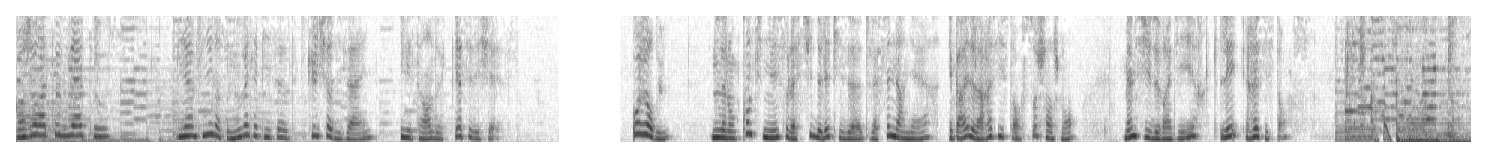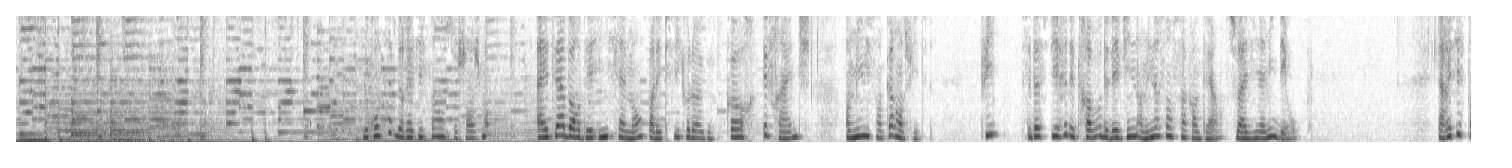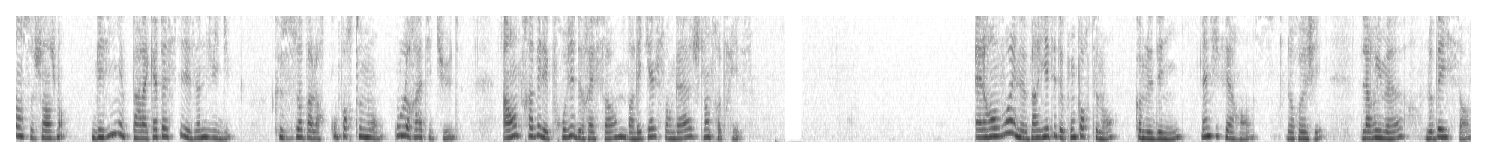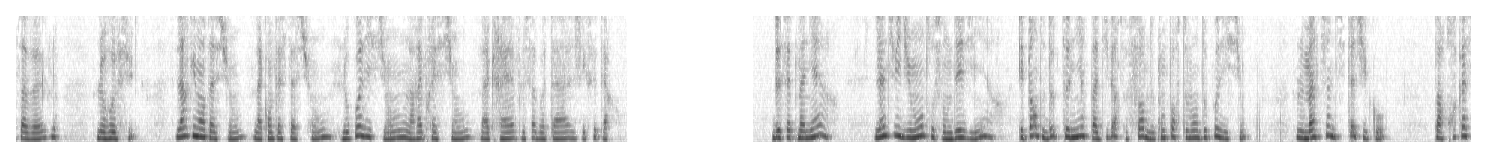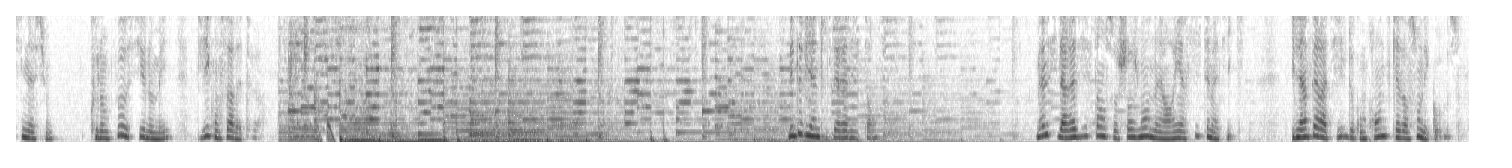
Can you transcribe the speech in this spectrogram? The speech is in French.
Bonjour à toutes et à tous. Bienvenue dans ce nouvel épisode Culture Design. Il est temps de casser des chaises. Aujourd'hui, nous allons continuer sur la suite de l'épisode de la semaine dernière et parler de la résistance au changement, même si je devrais dire les résistances. Le concept de résistance au changement a été abordé initialement par les psychologues Core et French en 1848, puis s'est inspiré des travaux de Levin en 1951 sur la dynamique des groupes. La résistance au changement désigne par la capacité des individus, que ce soit par leur comportement ou leur attitude, à entraver les projets de réforme dans lesquels s'engage l'entreprise. Elle renvoie à une variété de comportements comme le déni, l'indifférence, le rejet, la rumeur, l'obéissance aveugle, le refus, l'argumentation, la contestation, l'opposition, la répression, la grève, le sabotage, etc. De cette manière, l'individu montre son désir et tente d'obtenir par diverses formes de comportements d'opposition le maintien du statu quo, par procrastination, que l'on peut aussi nommer biais conservateur. Mais d'où viennent toutes ces résistances? Même si la résistance au changement n'est en rien systématique, il est impératif de comprendre quelles en sont les causes.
